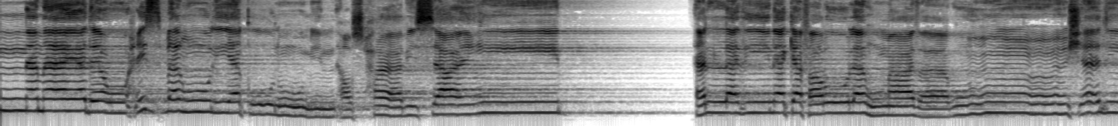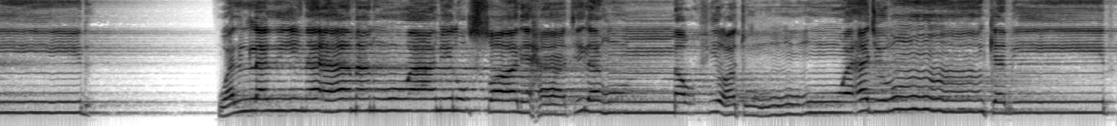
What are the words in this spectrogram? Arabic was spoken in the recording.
إنما يدعو حزبه ليكونوا من أصحاب السعير. الذين كفروا لهم عذاب شديد. والذين آمنوا وعملوا الصالحات لهم مغفرة وأجر كبير.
